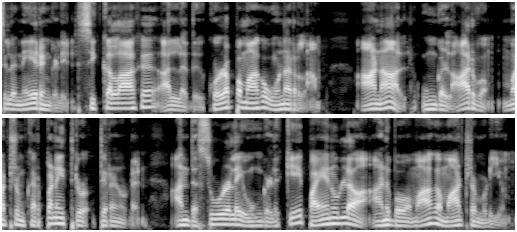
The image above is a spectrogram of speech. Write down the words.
சில நேரங்களில் சிக்கலாக அல்லது குழப்பமாக உணரலாம். ஆனால் உங்கள் ஆர்வம் மற்றும் கற்பனை திறனுடன் அந்த சூழலை உங்களுக்கே பயனுள்ள அனுபவமாக மாற்ற முடியும்.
